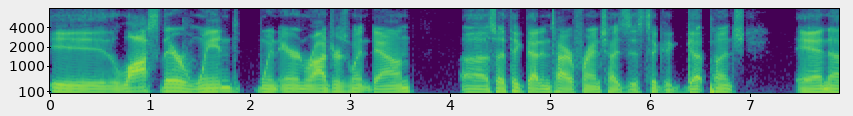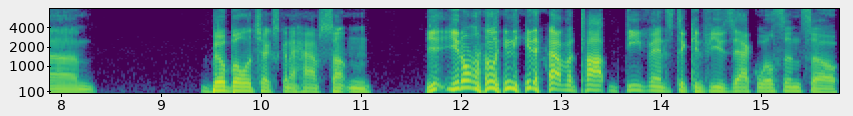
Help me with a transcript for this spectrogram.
is lost their wind when Aaron Rodgers went down. Uh, so I think that entire franchise just took a gut punch, and um, Bill Belichick's going to have something. You you don't really need to have a top defense to confuse Zach Wilson. So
